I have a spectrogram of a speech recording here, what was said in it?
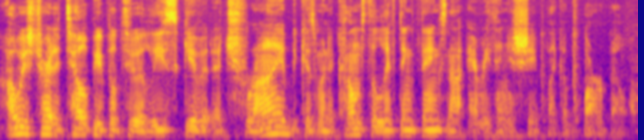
I always try to tell people to at least give it a try because when it comes to lifting things, not everything is shaped like a barbell.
